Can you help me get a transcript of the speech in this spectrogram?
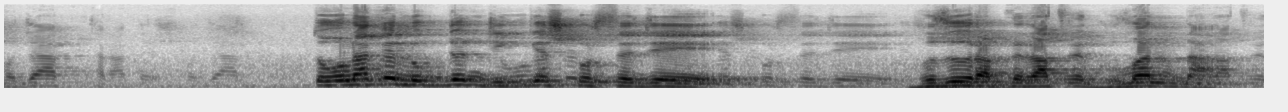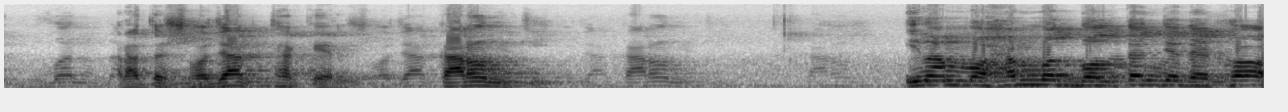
সজাগ থাকতে তো ওনাকে লোকজন জিজ্ঞেস করছে যে, হুজুর, আপনি রাত্রে ঘুমান না। রাতে সজাগ থাকেন। কারণ কি? ইমাম মোহাম্মদ বলতেন যে দেখো,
